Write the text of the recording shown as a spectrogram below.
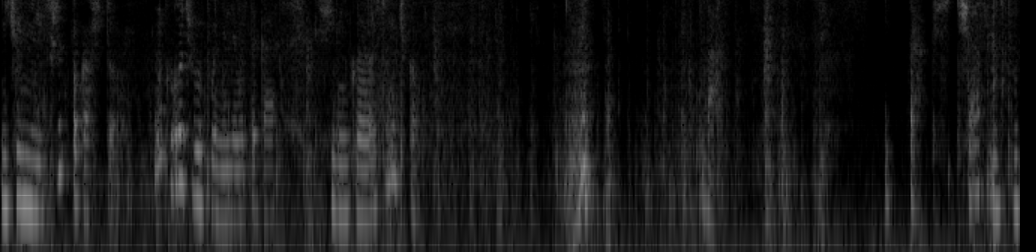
ничего не лежит пока что. Ну, короче, вы поняли. Вот такая красивенькая сумочка. Да. Итак, сейчас будет вот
